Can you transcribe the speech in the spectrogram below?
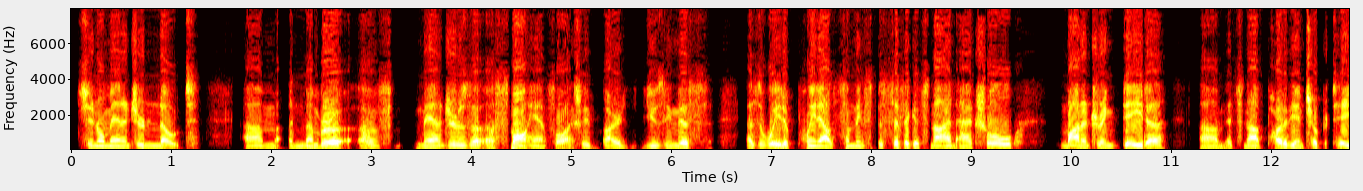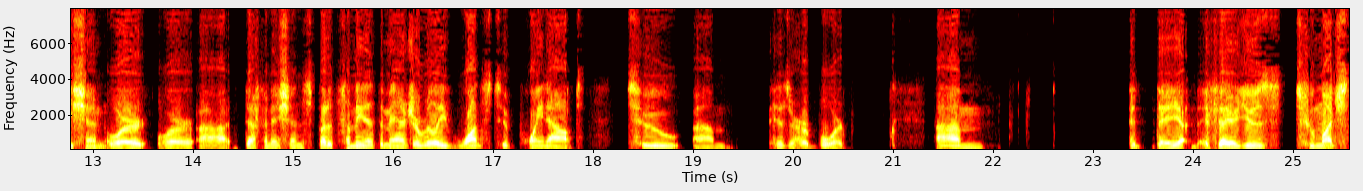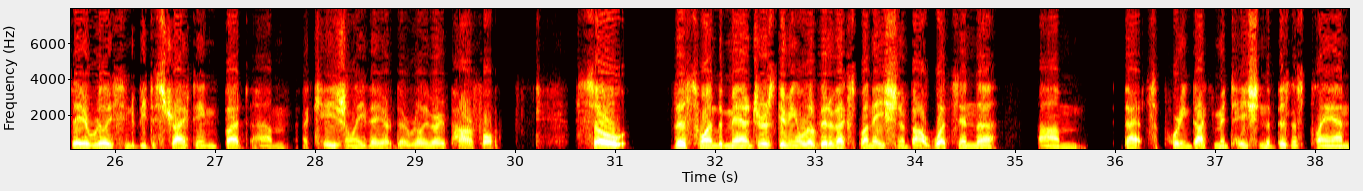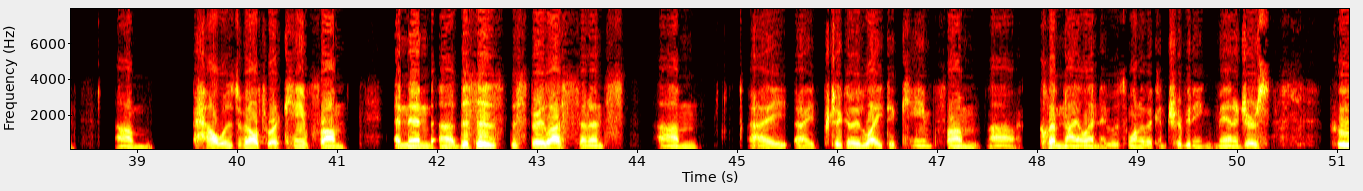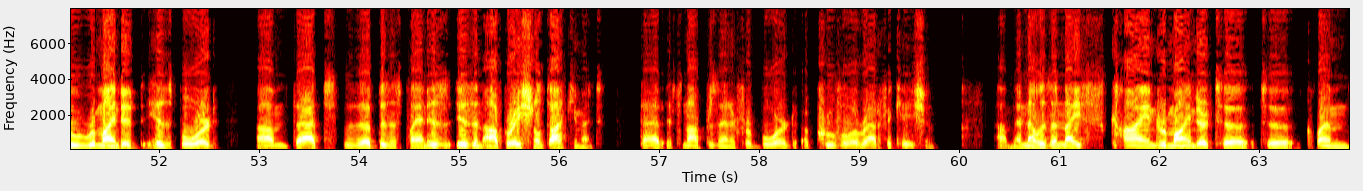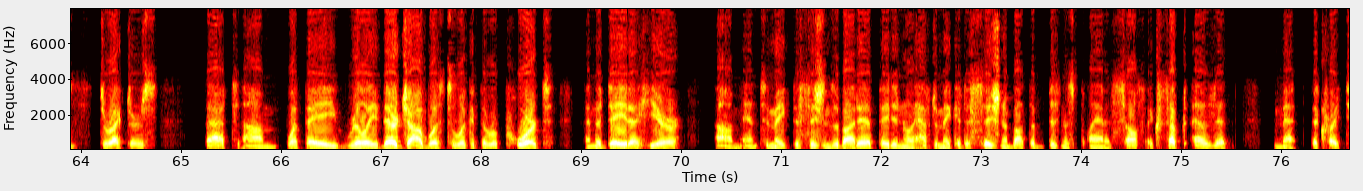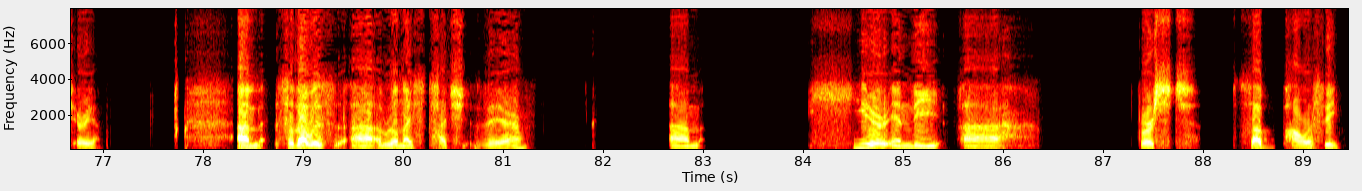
general manager note. Um, a number of managers, a, small handful actually, are using this as a way to point out something specific. It's not actual monitoring data. Um, it's not part of the interpretation or, or uh, definitions, but it's something that the manager really wants to point out to um, his or her board. Um, they, if they are used too much, they really seem to be distracting, but um, occasionally they are, they're really very powerful. So this one, the manager is giving a little bit of explanation about what's in the um, that supporting documentation, the business plan, um, how it was developed, where it came from. And then uh, this is this very last sentence. Um, I, I, particularly liked it came from uh, Clem Nilan, who was one of the contributing managers, who reminded his board um, that the business plan is, is an operational document, that it's not presented for board approval or ratification. Um, and that was a nice, kind reminder to, to Clem's directors that um, what they really, their job was to look at the report and the data here um, and to make decisions about it. They didn't really have to make a decision about the business plan itself except as it met the criteria. Um, so that was uh, a real nice touch there. Um, here in the uh, first sub-policy,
